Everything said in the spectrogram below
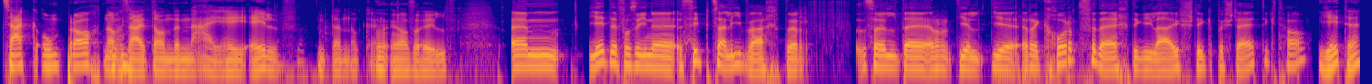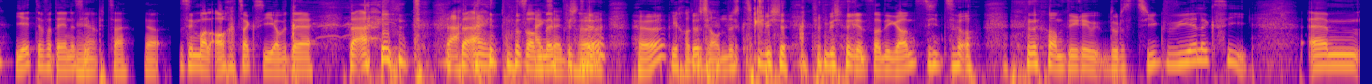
zack, umgebracht. Nachher sagt der andere, nein, hey, 11. Und dann, okay. Ja, also 11. Ähm, jeder von seinen 17 Leibwächter soll der, die, die rekordverdächtige Leistung bestätigt haben. Jeder? Jeder von diesen Ja. 17. Ja. Das sind mal 18 gewesen, aber der, der eine, der Der eine muss halt hat nicht bestellen. Hä? Ich habe das anders Du bist, du bist jetzt da die ganze Zeit so am dich durchs Zeug wühlen gewesen. Ähm,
